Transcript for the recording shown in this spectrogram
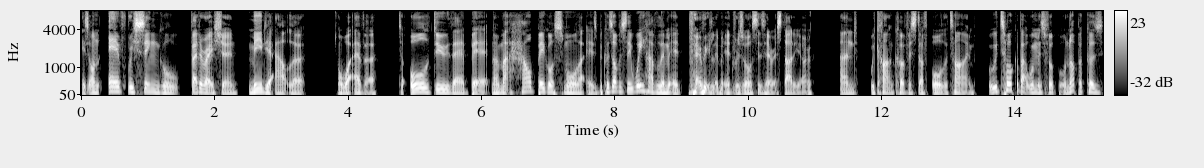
It's on every single federation, media outlet, or whatever to all do their bit, no matter how big or small that is. Because obviously, we have limited, very limited resources here at Stadio, and we can't cover stuff all the time. But we talk about women's football not because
